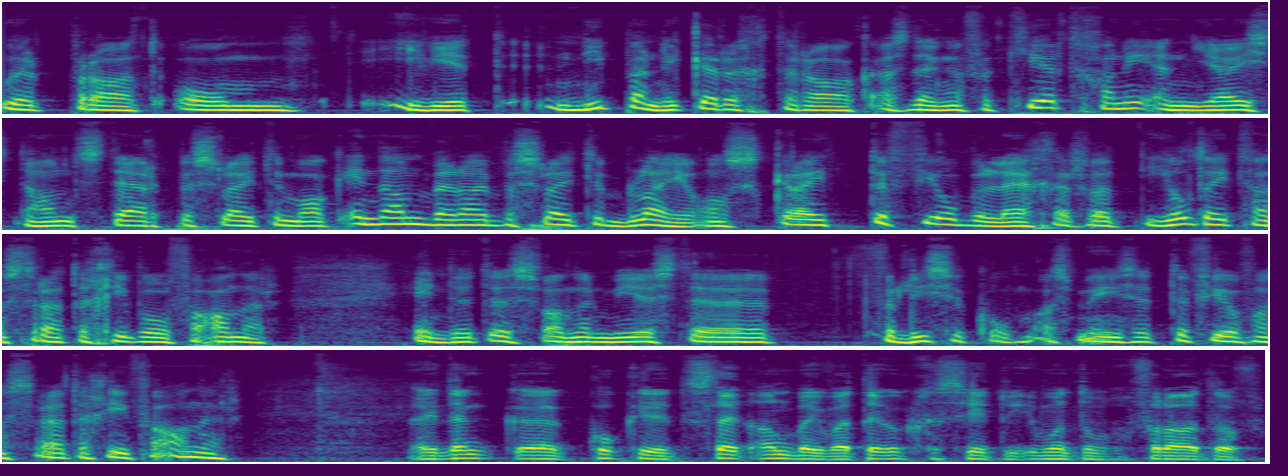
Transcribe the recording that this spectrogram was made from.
oor praat om jy weet nie paniekerig te raak as dinge verkeerd gaan nie en juist dan sterk besluite maak en dan by daai besluite bly. Ons kry te veel beleggers wat heeltyd van strategie wil verander en dit is wanneer meeste verliese kom as mense te veel van strategie verander. Ek dink uh, Kokkie het sluit aan by wat hy ook gesê het toe iemand hom gevra het of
